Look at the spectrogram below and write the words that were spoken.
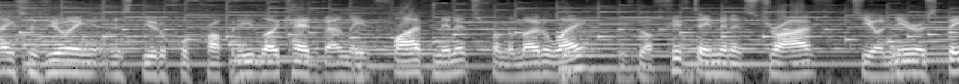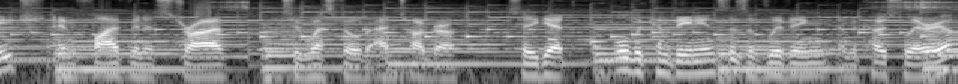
Thanks for viewing this beautiful property located only 5 minutes from the motorway. You've got 15 minutes drive to your nearest beach and 5 minutes drive to Westfield at Tuggerah. So you get all the conveniences of living in the coastal area,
